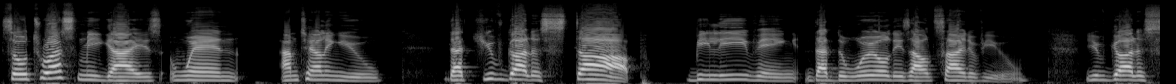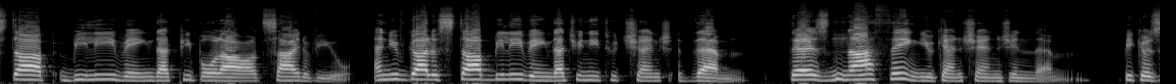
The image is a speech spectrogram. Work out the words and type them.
So trust me, guys, when I'm telling you that you've got to stop believing that the world is outside of you. You've got to stop believing that people are outside of you. And you've got to stop believing that you need to change them. There's nothing you can change in them. Because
